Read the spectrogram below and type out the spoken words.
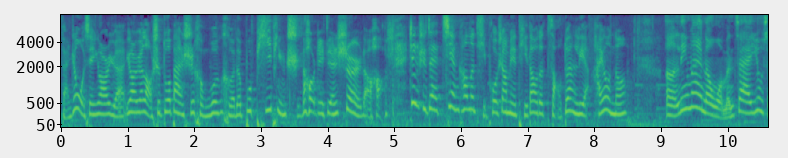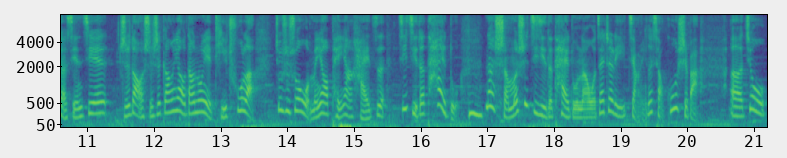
反正我先幼儿园，幼儿园老师多半是很温和的，不批评迟到这件事儿的哈。这个是在健康的体魄上面提到的早锻炼，还有呢，嗯，另外呢，我们在幼小衔接指导实施纲要当中也提出了，就是说我们要培养孩子积极的态度。嗯，那什么是积极的态度呢？我在这里讲一个小故事吧。呃，就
